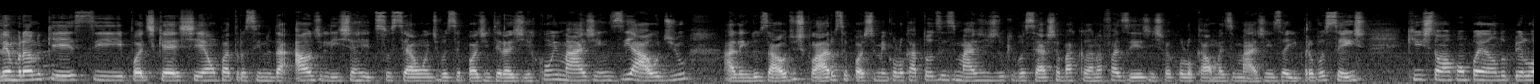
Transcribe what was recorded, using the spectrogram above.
Lembrando que esse podcast é um patrocínio da Audilist, a rede social onde você pode interagir com imagens e áudio. Além dos áudios, claro, você pode também colocar todas as imagens do que você acha bacana fazer. A gente vai colocar umas imagens aí para vocês que estão acompanhando pelo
